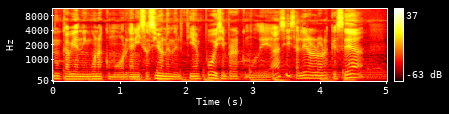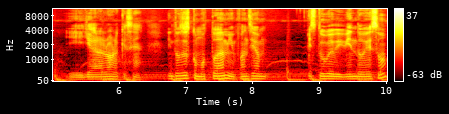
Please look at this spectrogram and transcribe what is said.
nunca había ninguna como organización en el tiempo y siempre era como de, ah, sí, salir a la hora que sea y llegar a la hora que sea. Entonces, como toda mi infancia estuve viviendo eso,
